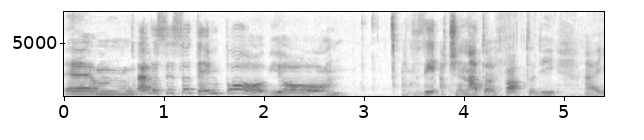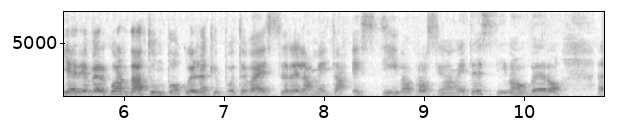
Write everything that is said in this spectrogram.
Ehm, allo stesso tempo vi ho così accennato al fatto di eh, ieri aver guardato un po' quella che poteva essere la meta estiva, prossima meta estiva, ovvero eh,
